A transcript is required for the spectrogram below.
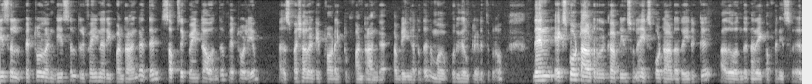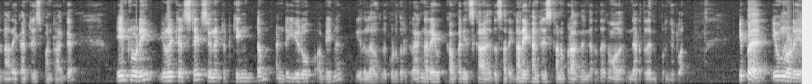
diesel petrol and diesel refinery பண்ணுறாங்க தென் சப்சிக்வெண்ட்டாக வந்து பெட்ரோலியம் ஸ்பெஷாலிட்டி ப்ராடக்ட்டும் பண்ணுறாங்க அப்படிங்கிறத நம்ம புரிதலுக்கு எடுத்துக்கிறோம். தென் எக்ஸ்போர்ட் ஆர்டர் இருக்குது அப்படின்னு சொன்னால் எக்ஸ்போர்ட் ஆர்டர் இருக்குது அது வந்து நிறைய கம்பெனிஸ் நிறைய கண்ட்ரிஸ் பண்ணுறாங்க including United States United Kingdom and Europe அப்படின்னு இதில் வந்து கொடுத்துருக்குறாங்க. நிறைய கம்பெனிஸ்க்கு இது சாரி நிறைய கண்ட்ரிஸ்க்கு அனுப்புகிறாங்கங்கிறத நம்ம இந்த இடத்துல இருந்து புரிஞ்சுக்கலாம். இப்போ இவங்களுடைய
